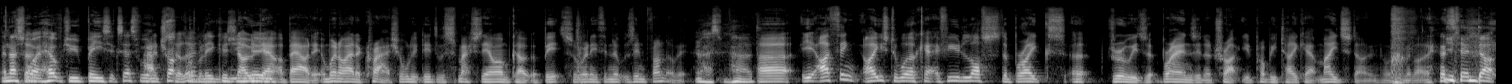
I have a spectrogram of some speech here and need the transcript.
And that's So- why it helped you be successful in a truck, probably because you no knew. doubt about it. And when I had a crash, all it did was smash the Armco to bits or anything that was in front of it. That's mad. Uh, yeah, I think I used to work out if you lost the brakes at Druids at Brands in a truck, you'd probably take out Maidstone or something like that. You'd end up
